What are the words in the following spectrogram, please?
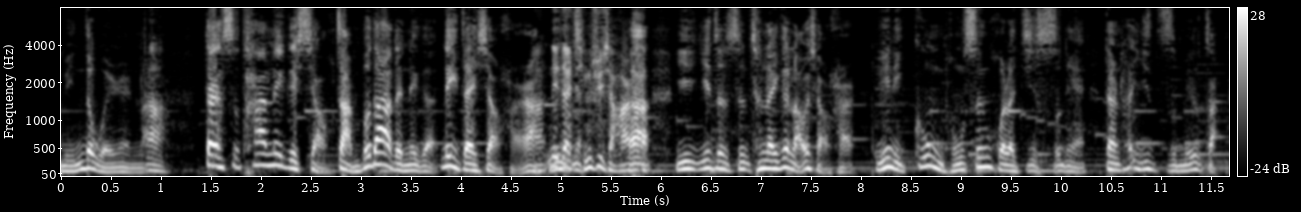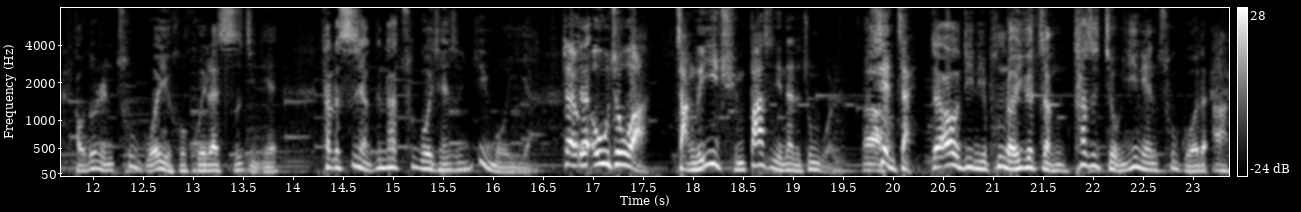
名的文人了啊。但是他那个小长不大的那个内在小孩啊，内在情绪小孩啊，一一直是成了一个老小孩，与你共同生活了几十年，但是他一直没有长。好多人出国以后回来十几年，他的思想跟他出国前是一模一样。在欧洲啊。长着一群八十年代的中国人，现在在奥地利碰到一个整，他是九一年出国的啊，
